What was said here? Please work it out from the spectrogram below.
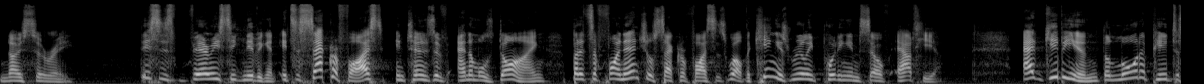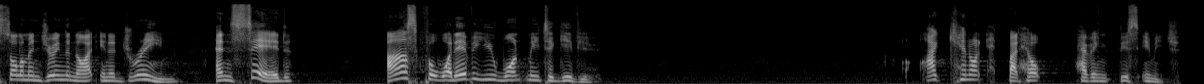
No, siree. This is very significant. It's a sacrifice in terms of animals dying, but it's a financial sacrifice as well. The king is really putting himself out here. At Gibeon, the Lord appeared to Solomon during the night in a dream and said, Ask for whatever you want me to give you. I cannot but help having this image.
